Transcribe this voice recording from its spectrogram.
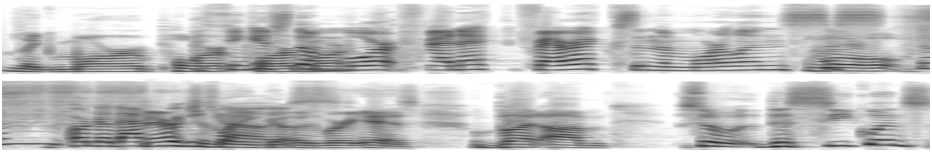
like more poor. I think it's the more Fennec Ferrix and the Morlana system, well, or no, that's where he is goes. where he goes, where he is. But um, so the sequence,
